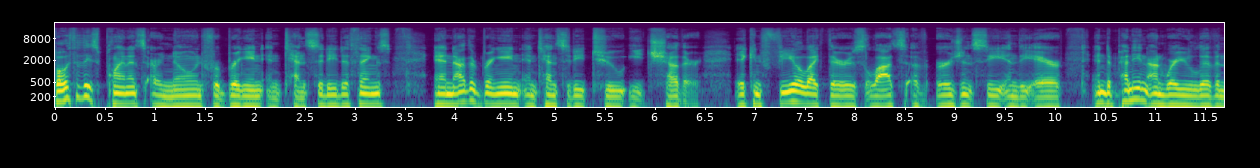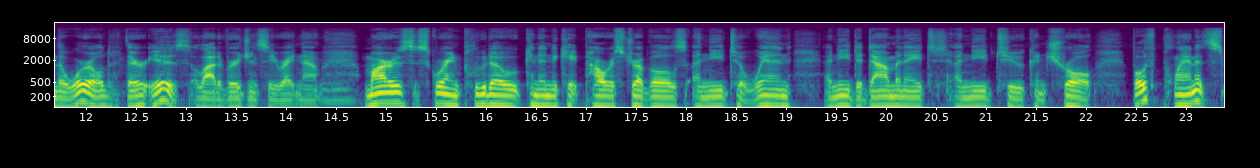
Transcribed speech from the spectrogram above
Both of these planets are known for bringing intensity to things, and now they're bringing intensity to each other. It can feel like there's lots of urgency in the air, and depending on where you live in the world, there is a lot of urgency right now. Mars squaring Pluto can indicate power struggles, a need to win, a need to dominate, a need to control. Both planets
